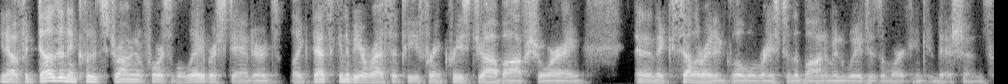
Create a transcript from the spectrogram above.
you know, if it doesn't include strong enforceable labor standards, like that's going to be a recipe for increased job offshoring and an accelerated global race to the bottom in wages and working conditions.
